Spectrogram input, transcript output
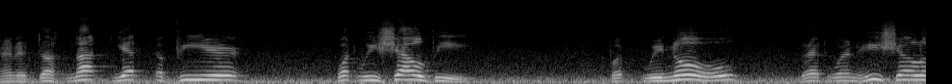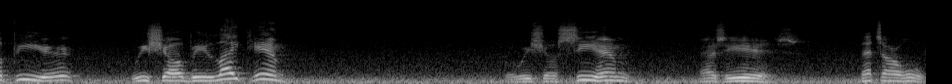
and it doth not yet appear what we shall be. But we know that when he shall appear, we shall be like him, for we shall see him as he is. That's our hope.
